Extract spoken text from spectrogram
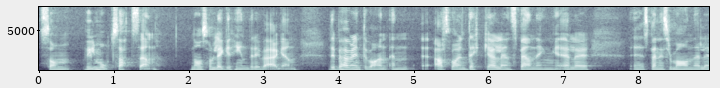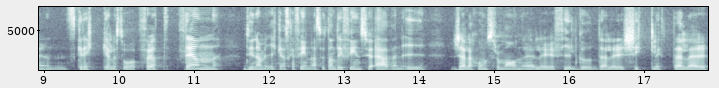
som vill motsatsen någon som lägger hinder i vägen. Det behöver inte vara en, en, alls vara en deckare eller en spänning eller eh, spänningsroman eller en skräck eller så för att den dynamiken ska finnas utan det finns ju även i relationsromaner eller feelgood eller chickligt eller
